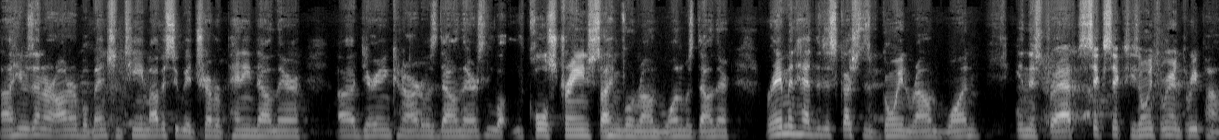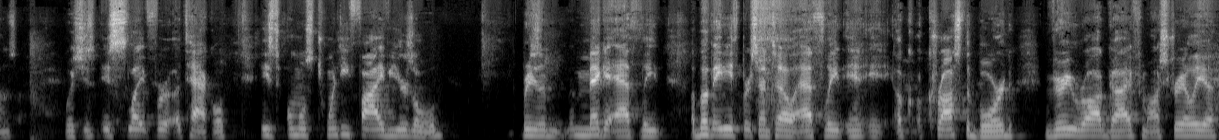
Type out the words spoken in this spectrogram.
Uh, he was on our honorable mention team. Obviously, we had Trevor Penning down there. Uh, Darian Kinnard was down there. Cole Strange saw him going round one. Was down there. Raimann had the discussions of going round one in this draft. Six six. He's only three hundred three pounds. which is, is slight for a tackle. He's almost 25 years old, but he's a mega athlete, above 80th percentile athlete in, in, across the board. Very raw guy from Australia.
